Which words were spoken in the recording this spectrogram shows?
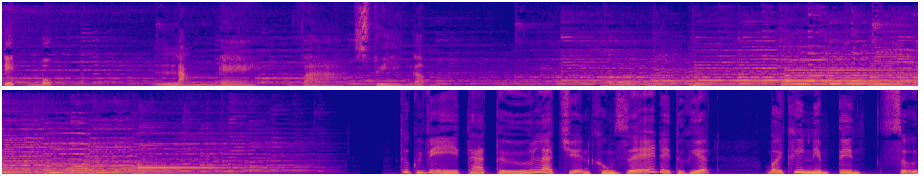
Tiết mục Lắng nghe và suy ngẫm quý vị, tha thứ là chuyện không dễ để thực hiện, bởi khi niềm tin, sự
